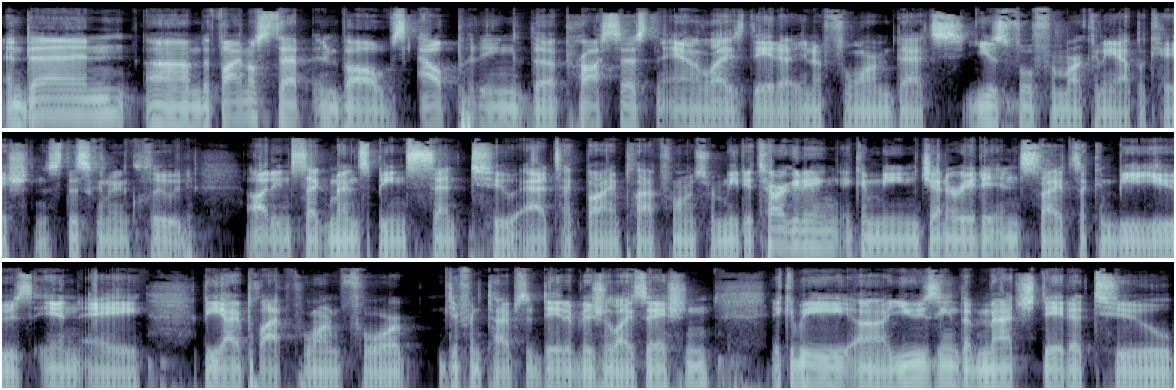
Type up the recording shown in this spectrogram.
And then um, the final step involves outputting the processed and analyzed data in a form that's useful for marketing applications. This can include audience segments being sent to ad tech buying platforms for media targeting. It can mean generated insights that can be used in a BI platform for different types of data visualization. It could be uh, using the match data to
